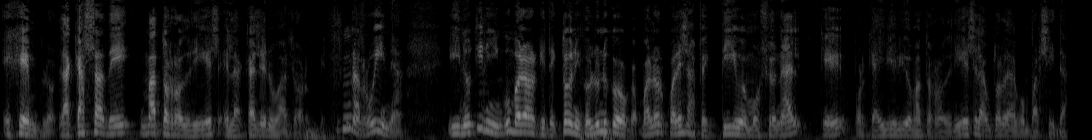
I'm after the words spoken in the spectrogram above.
ejemplo, la casa de Matos Rodríguez en la calle Nueva York. Es una ruina y no tiene ningún valor arquitectónico. El único valor cuál es afectivo, emocional, que porque ahí vivió Matos Rodríguez, el autor de la comparsita.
